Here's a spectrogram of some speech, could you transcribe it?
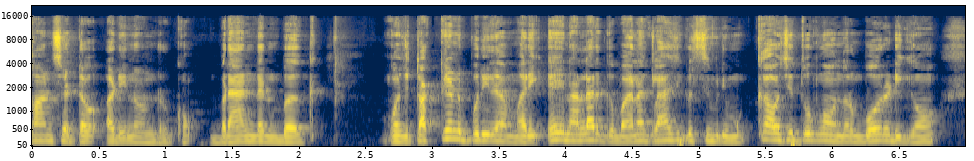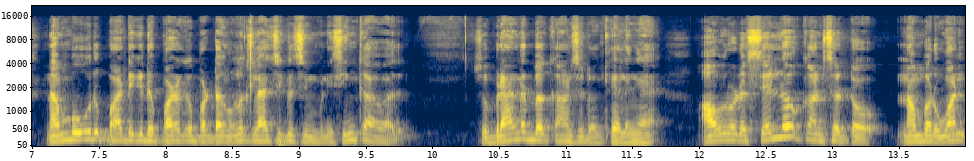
கான்செர்ட்டோ அப்படின்னு ஒன்று இருக்கும். பிராண்டன்பர்க். கொஞ்சம் டக்குன்னு புரியுற மாதிரி ஏய் நல்லா இருக்குப்பா. ஏன்னா கிளாசிக்கல் சிம்பனி முக்கால் வச்சு தூக்கம் வந்துடும் போர் அடிக்கும். நம்ம ஊர் பாட்டுக்கிட்ட பழக்கப்பட்டவங்களும் கிளாசிக்கல் சிம்பனி சிங்க் ஆகாது. ஸோ பிராண்டன்பர்க் கான்சர்ட்டோ கேளுங்க. அவரோட செல்லோ கான்செர்ட்டோ நம்பர் ஒன்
